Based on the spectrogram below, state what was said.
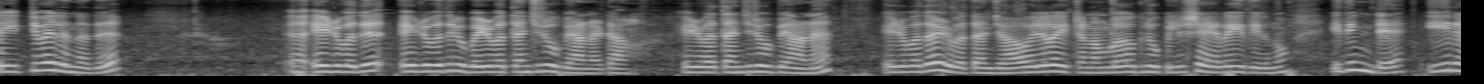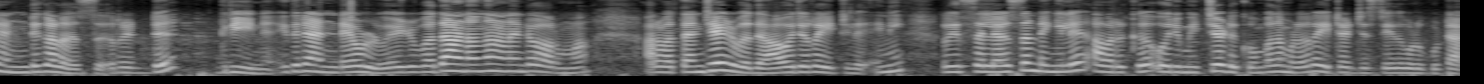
റേറ്റ് വരുന്നത് എഴുപത് എഴുപത് രൂപ എഴുപത്തഞ്ച് രൂപയാണ് കേട്ടോ എഴുപത്തഞ്ച് രൂപയാണ്. എഴുപത് എഴുപത്തഞ്ച്. ആ ഒരു റേറ്റാണ് നമ്മൾ ഗ്രൂപ്പിൽ ഷെയർ ചെയ്തിരുന്നു. ഇതിന്റെ ഈ രണ്ട് കളേഴ്സ് റെഡ് ഗ്രീന് ഇത് രണ്ടേ ഉള്ളൂ. എഴുപതാണെന്നാണ് എന്റെ ഓർമ്മ. അറുപത്തഞ്ച് എഴുപത് ആ ഒരു റേറ്റിൽ ഇനി റീസെല്ലേഴ്സ് ഉണ്ടെങ്കിൽ അവർക്ക് ഒരുമിച്ച് എടുക്കുമ്പോൾ നമ്മൾ റേറ്റ് അഡ്ജസ്റ്റ് ചെയ്ത് കൊടുക്കൂട്ടാ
